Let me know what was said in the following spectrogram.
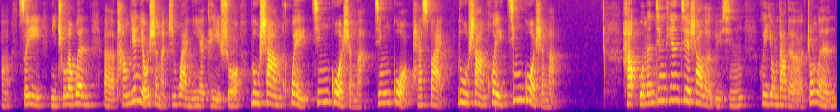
啊？所以你除了问呃旁边有什么之外，你也可以说路上会经过什么？经过 pass by，路上会经过什么？好，我们今天介绍了旅行。会用到的中文，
